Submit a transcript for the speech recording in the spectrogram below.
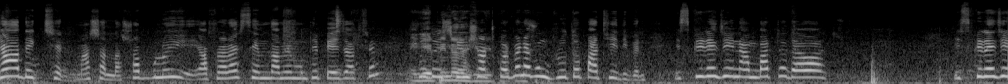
যা দেখছেন মাশাল্লাহ সবগুলোই আপনারা সেম দামের মধ্যে পেয়ে যাচ্ছেন। শুধু স্ক্রিনশট করবেন এবং দ্রুত পাঠিয়ে দিবেন। স্ক্রিনে যে নাম্বারটা দেওয়া স্ক্রিনে যে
